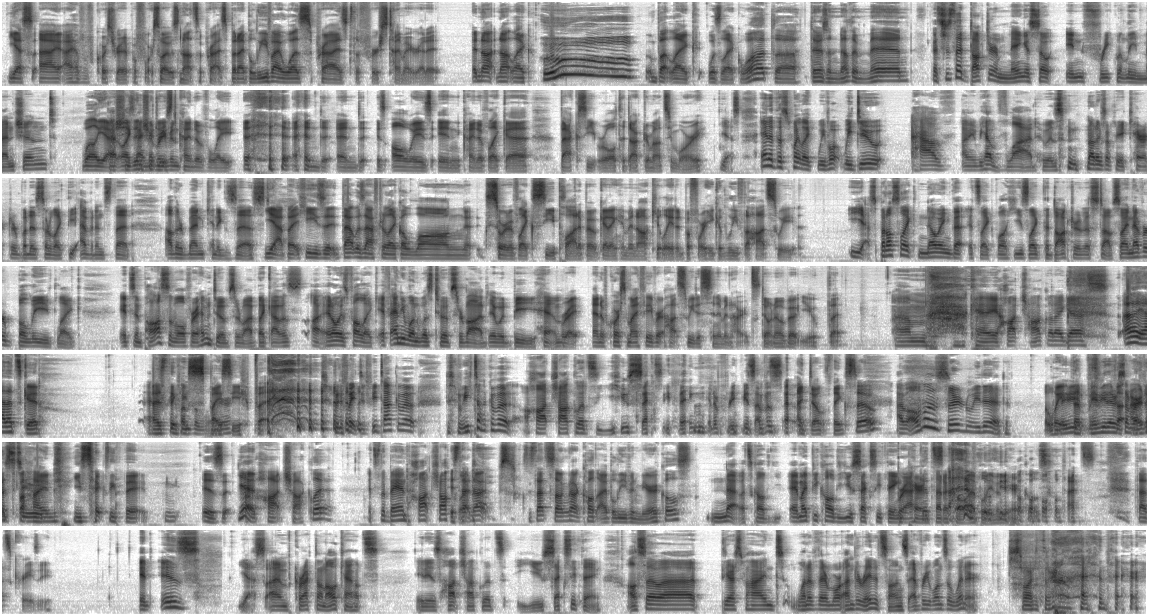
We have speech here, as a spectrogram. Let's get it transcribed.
Yes, I, I have of course read it before, so I was not surprised. But I believe I was surprised the first time I read it. And not not like Ooh! but like was like, what the there's another man. It's just that Dr. Ming is so infrequently mentioned. Well, yeah, That, she's like, introduced even- kind of late and and is always in kind of like a backseat role to Dr. Matsumori. Yes. And at this point like we've we do have I mean we have Vlad who is not exactly a character but is sort of like the evidence that other men can exist. Yeah, but he's uh, that was after like a long sort of like C plot about getting him inoculated before he could leave the hot suite. Yes, but also like knowing that it's like, well, he's like the doctor of this stuff. So I never believed like it's impossible for him to have survived. Like I was, uh, it always felt like if anyone was to have survived, it would be him. Right. And of course my favorite hot sweet is cinnamon hearts. Don't know about you, but Um. Okay, hot chocolate, I guess. Oh yeah, that's good. I was thinking Everyone's a winner. spicy, but Wait, wait, did we talk about? Did we talk about hot chocolate's you sexy thing in a previous episode? I don't think so. I'm almost certain we did. Wait, Maybe- the, maybe there's the some artist reference to- behind you sexy thing is Yeah. hot chocolate. It's the band Hot Chocolate. Is that not is that song not called I Believe in Miracles? No, it's called. It might be called "You Sexy Thing." Brackets? Parenthetical. I believe in miracles. Oh, that's that's crazy. It is. Yes, I'm correct on all counts. It is Hot Chocolate's "You Sexy Thing." Also, uh, the artist behind one of their more underrated songs, "Everyone's a Winner." Just wanted to throw that in there.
